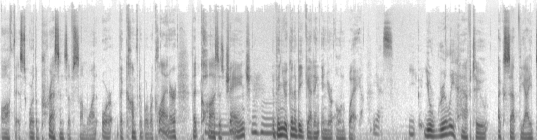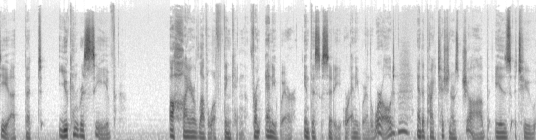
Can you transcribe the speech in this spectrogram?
office or the presence of someone or the comfortable recliner that causes mm-hmm. change, then you're going to be getting in your own way. Yes. You really have to accept the idea that you can receive a higher level of thinking from anywhere in this city or anywhere in the world, mm-hmm. and the practitioner's job is to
